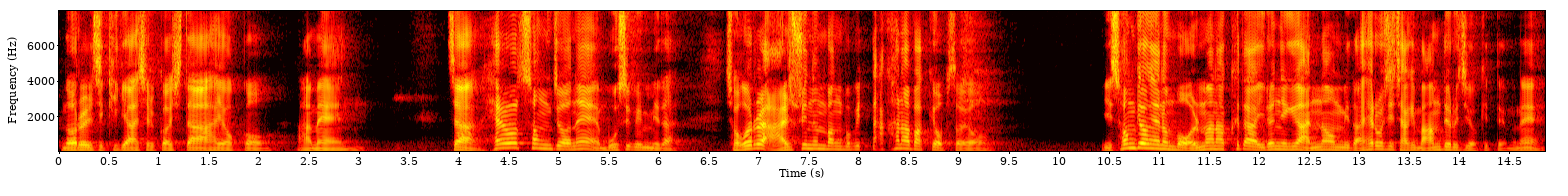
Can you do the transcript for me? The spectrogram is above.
너를 지키게 하실 것이다 하였고 아멘. 자, 헤롯 성전의 모습입니다. 저거를 알 수 있는 방법이 딱 하나밖에 없어요. 이 성경에는 뭐 얼마나 크다 이런 얘기가 안 나옵니다. 헤롯이 자기 마음대로 지었기 때문에.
